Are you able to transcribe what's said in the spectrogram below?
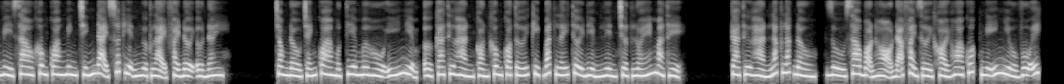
vì sao không quang minh chính đại xuất hiện ngược lại phải đợi ở đây. Trong đầu tránh qua một tia mơ hồ ý niệm ở ca thư hàn còn không có tới kịp bắt lấy thời điểm liền trượt lóe mà thể. Ca thư hàn lắc lắc đầu, dù sao bọn họ đã phải rời khỏi Hoa Quốc nghĩ nhiều vô ích.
